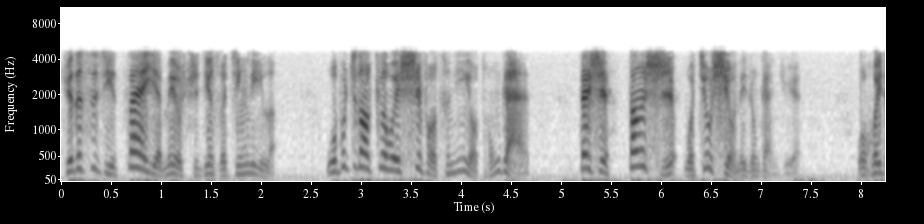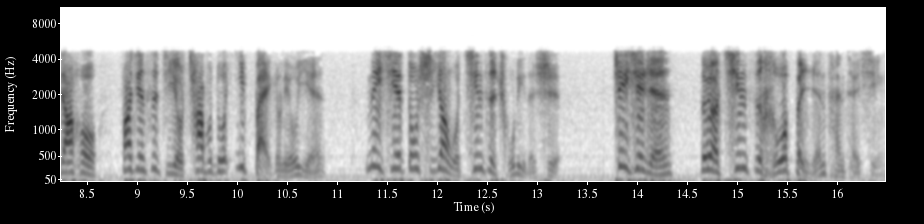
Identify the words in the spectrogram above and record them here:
觉得自己再也没有时间和精力了。我不知道各位是否曾经有同感，但是当时我就是有那种感觉。我回家后，发现自己有差不多一百个留言，那些都是要我亲自处理的事。这些人。都要亲自和我本人谈才行。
